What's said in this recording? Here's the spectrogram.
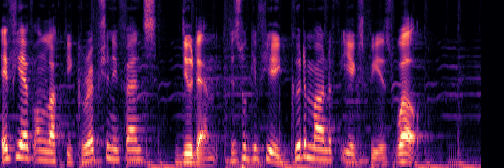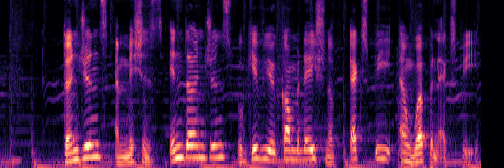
If you have unlocked the corruption events, do them, this will give you a good amount of EXP as well. Dungeons and missions in dungeons will give you a combination of XP and weapon XP,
